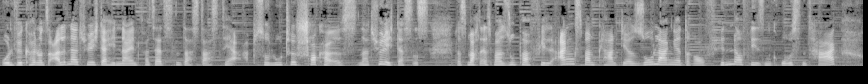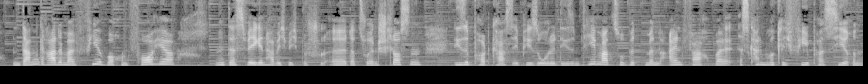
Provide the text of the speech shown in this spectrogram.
Und wir können uns alle natürlich da hineinversetzen, dass das der absolute Schocker ist. Natürlich, das ist, das macht erstmal super viel Angst. Man plant ja so lange drauf hin auf diesen großen Tag und dann gerade mal vier Wochen vorher und deswegen habe ich mich äh, dazu entschlossen, diese Podcast-Episode diesem Thema zu widmen, einfach weil es kann wirklich viel passieren.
